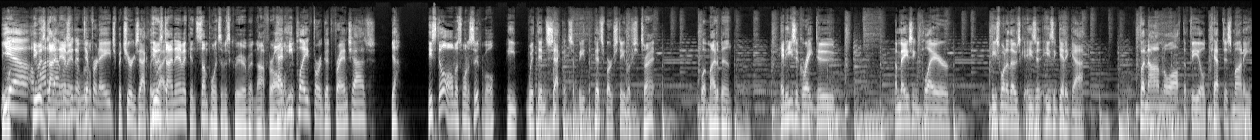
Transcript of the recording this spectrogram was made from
he yeah, he was lot of that dynamic was in a, a different age, but you're exactly right. he right. was dynamic in some points of his career, but not for all. Had he it. played for a good franchise, yeah, he still almost won a Super Bowl. he within seconds of beating the Pittsburgh Steelers. That's right. What might have been. And he's a great dude, amazing player. He's one of those. He's a he's a get it guy. Phenomenal off the field, kept his money.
